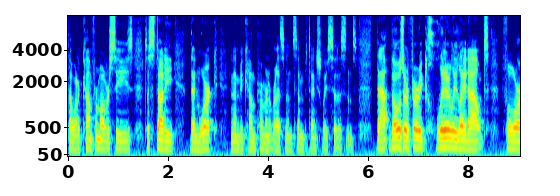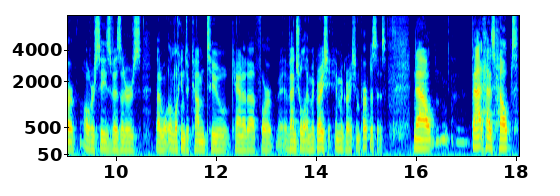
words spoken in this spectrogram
that want to come from overseas to study, then work, and then become permanent residents and potentially citizens. That those are very clearly laid out for overseas visitors that are looking to come to Canada for eventual immigration immigration purposes. Now, that has helped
